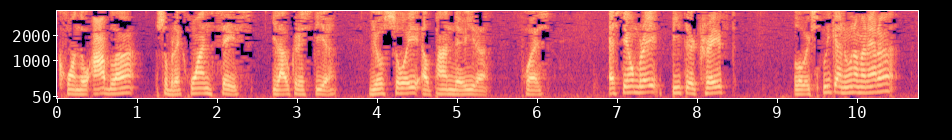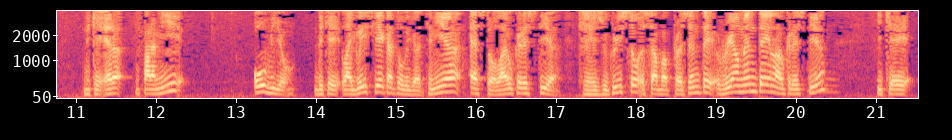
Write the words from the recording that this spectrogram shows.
cuando habla sobre Juan 6 y la Eucaristía. Yo soy el pan de vida. Pues este hombre, Peter Kraft, lo explica en una manera de que era para mí obvio de que la Iglesia Católica tenía esto, la Eucaristía, que Jesucristo estaba presente realmente en la Eucaristía y que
